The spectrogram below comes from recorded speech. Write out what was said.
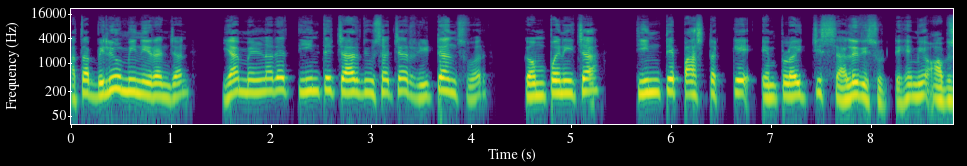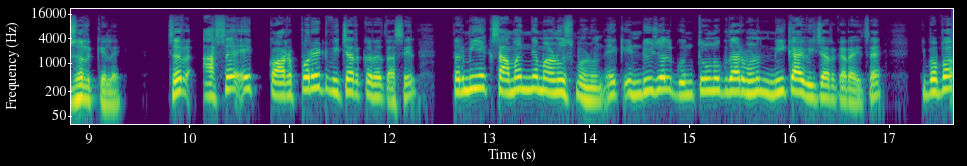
आता बिलीव मी निरंजन ह्या मिळणाऱ्या तीन ते चार दिवसाच्या रिटर्न्सवर कंपनीच्या तीन ते पाच टक्के एम्प्लॉईजची सॅलरी सुटते हे मी ऑब्झर्व केलंय. जर असं एक कॉर्पोरेट विचार करत असेल तर मी एक सामान्य माणूस म्हणून एक इंडिव्हिज्युअल गुंतवणूकदार म्हणून मी काय विचार करायचा आहे? की बाबा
